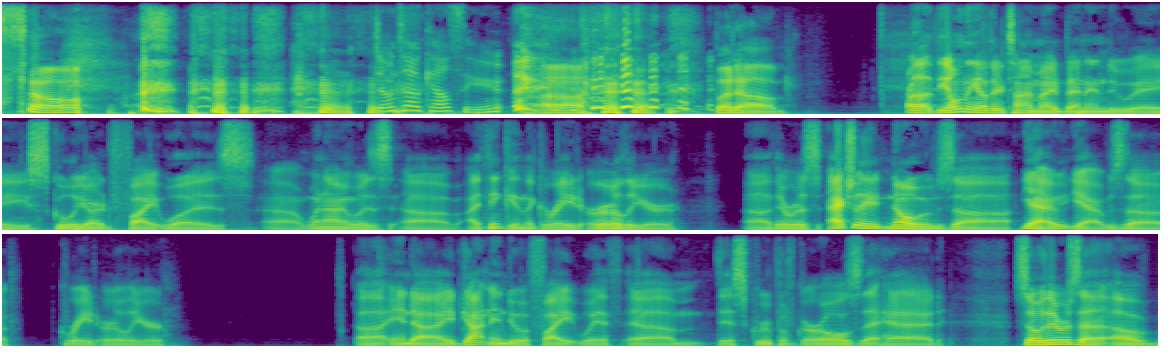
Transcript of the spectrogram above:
so, Don't tell Kelsey. uh, but um, uh, the only other time I'd been into a schoolyard fight was uh, when I was, uh, I think, in the grade earlier. Uh, there was actually no, it was uh, yeah, yeah, it was the grade earlier. Uh, and I had gotten into a fight with um, this group of girls that had. So there was a,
